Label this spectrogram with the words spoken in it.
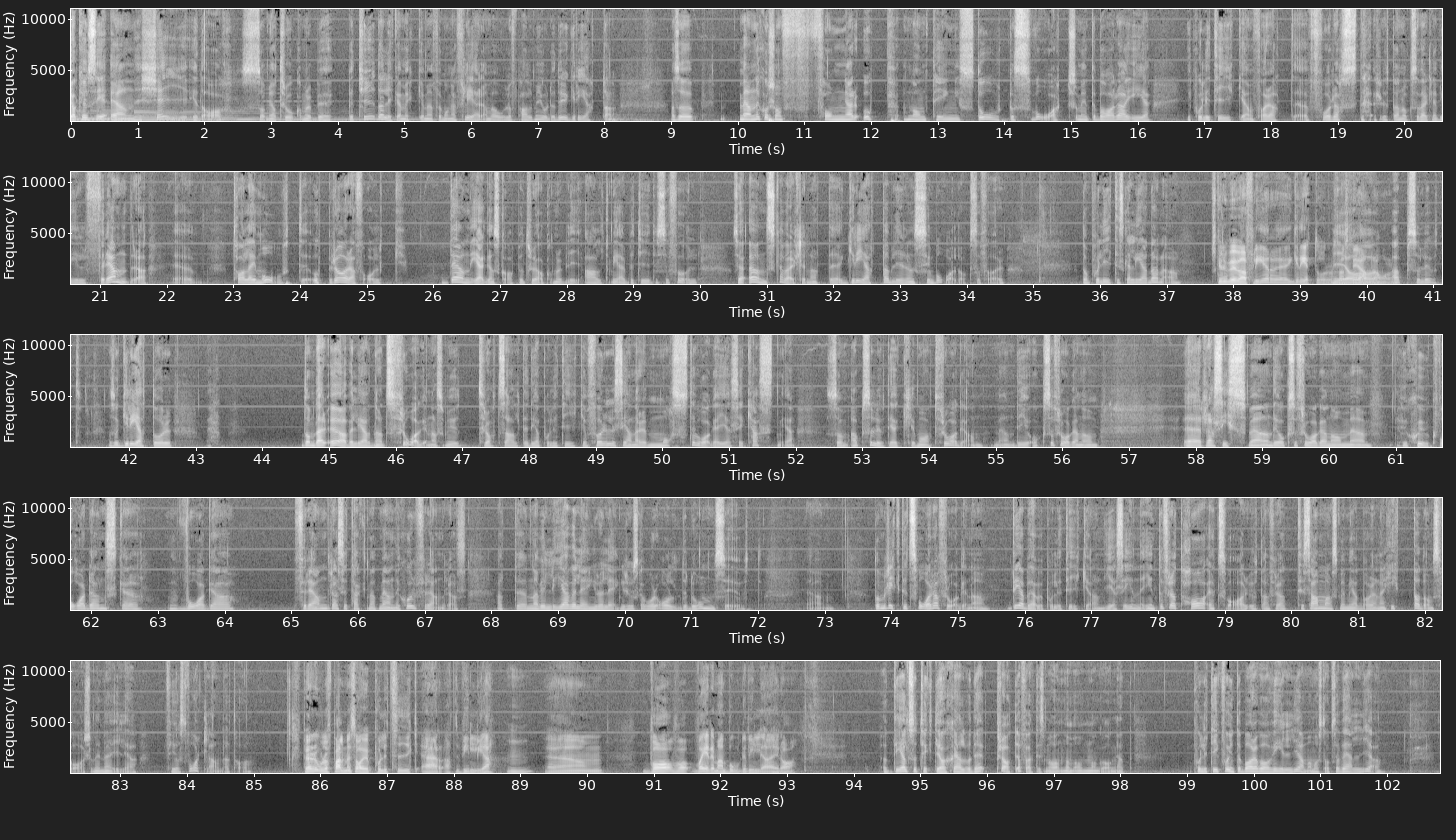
Jag kan se en tjej idag som jag tror kommer att be betyda lika mycket men för många fler än vad Olof Palme gjorde. Det är ju Greta. Alltså människor som fångar upp någonting stort och svårt som inte bara är i politiken för att eh, få röster utan också verkligen vill förändra, eh, tala emot, uppröra folk den egenskapen tror jag kommer att bli allt mer betydelsefull. Så jag önskar verkligen att eh, Greta blir en symbol också för de politiska ledarna. Skulle du behöva fler eh, Gretor fast ja, i andra år? absolut. Alltså Gretor, de där överlevnadsfrågorna som ju trots allt är det politiken förr eller senare måste våga ge sig i kast med som absolut är klimatfrågan. Men det är också frågan om eh, rasismen. Det är också frågan om eh, hur sjukvården ska våga förändras i takt med att människor förändras. Att eh, när vi lever längre och längre, hur ska vår ålderdom se ut? Eh, de riktigt svåra frågorna, det behöver politiken ge sig in i. Inte för att ha ett svar utan för att tillsammans med medborgarna hitta de svar som är möjliga för just vårt land att ha. För Olof Palme sa ju politik är att vilja. Mm. Um, vad, vad, vad är det man borde vilja idag? Dels så tyckte jag själv, och det pratade jag faktiskt med honom om någon gång, att politik får inte bara vara vilja, man måste också välja.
